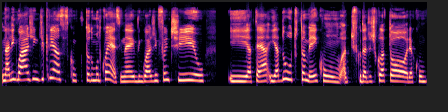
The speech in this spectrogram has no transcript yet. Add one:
na linguagem de crianças, como todo mundo conhece, né? Linguagem infantil e até e adulto também, com a dificuldade articulatória, com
